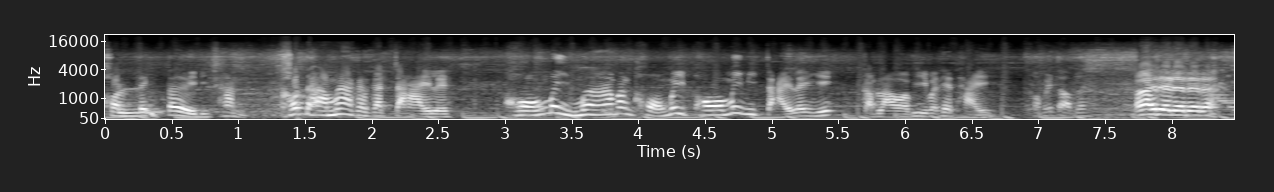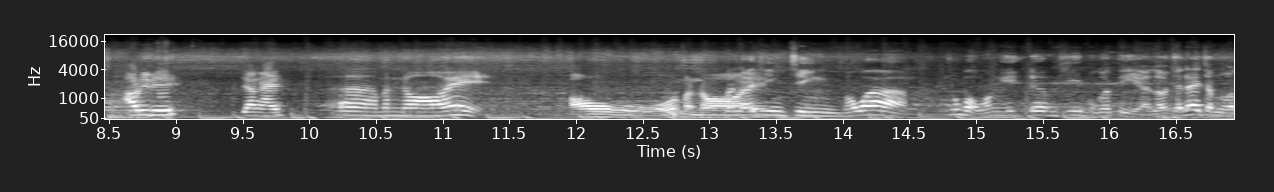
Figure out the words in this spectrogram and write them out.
Collector Edition เขาดราม่ากันกระจายเลย ของไม่มาบ้างของไม่พอไม่มีจ่ายอะไรอย่างนี้ กับเราอะพี่ประเทศไทยขอไปตอบเลยเอ้ยเดี๋ยวเดี๋ยวเดี๋ยวเอาดีๆ ยังไง เออมันน้อย โอ้โหมันน้อมันน้อยยจริง ๆ เพราะว่าต้องบอกว่างี้เดิมทีปกติอะเราจะได้จำนวน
